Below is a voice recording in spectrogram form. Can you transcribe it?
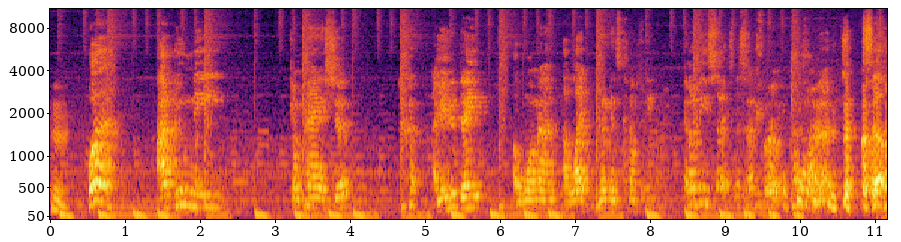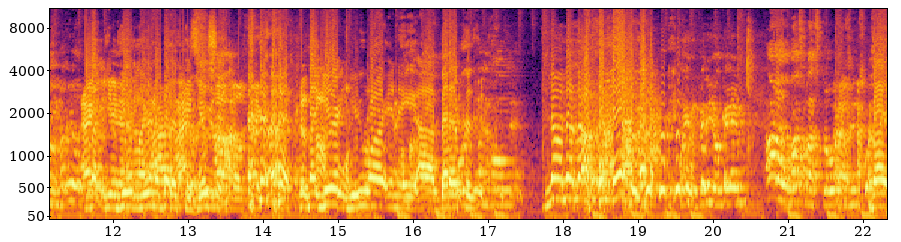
Hmm. But I do need companionship. I need to date a woman. I, I like women's company. And I need sex. Let's real. Come on, man. So- real. But you're- you're in a better I position. all those things, 'cause but I'm you're you are in a uh, better position. Home, No, no, no. play a video game. Oh, watch my stories. But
